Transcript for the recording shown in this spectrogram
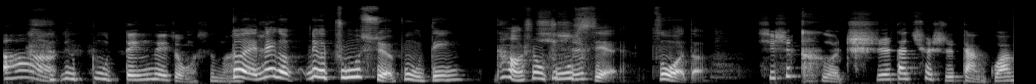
啊，那个布丁那种是吗？对，那个那个猪血布丁，它好像是用猪血做的，其实可吃，但确实感官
